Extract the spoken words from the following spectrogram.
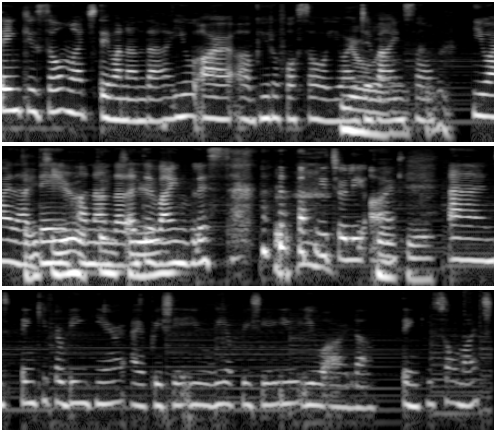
Thank you so much, Devananda. You are a beautiful soul. You are divine soul. welcome. You are that Thank Dev you, Ananda, thank that you. divine bliss. you truly are. Thank you. And thank you for being here. I appreciate you. We appreciate you. You are love. Thank you so much.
